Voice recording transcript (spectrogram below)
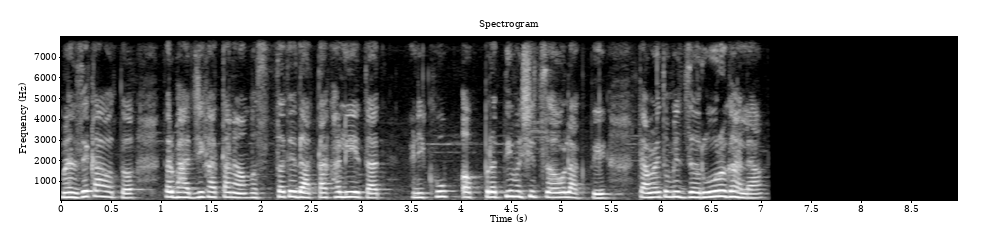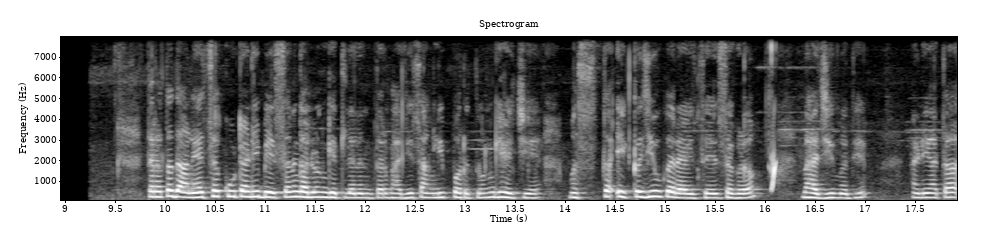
म्हणजे काय होतं तर भाजी खाताना मस्त ते दाताखाली येतात आणि खूप अप्रतिम अशी चव लागते. त्यामुळे तुम्ही जरूर घाला. तर आता दाण्याचं कूट आणि बेसन घालून घेतल्यानंतर भाजी चांगली परतून घ्यायची आहे. मस्त एकजीव करायचं आहे सगळं भाजीमध्ये. आणि आता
